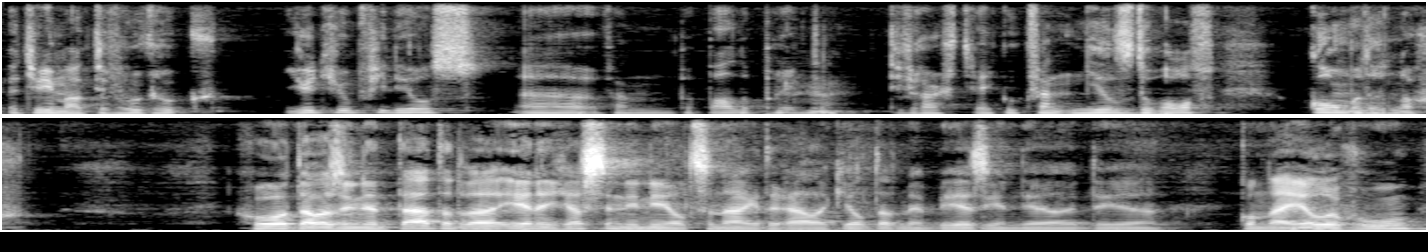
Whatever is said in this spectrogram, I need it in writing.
Het- Jullie maakten vroeger ook YouTube-video's eh, van bepaalde projecten. Die vraag kreeg ik ook van Niels de Wolf. Komen er nog? Goh, dat was in een tijd dat we ene gasten in Nielsen er eigenlijk heel de tijd mee bezig en die, die kon dat heel goed.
